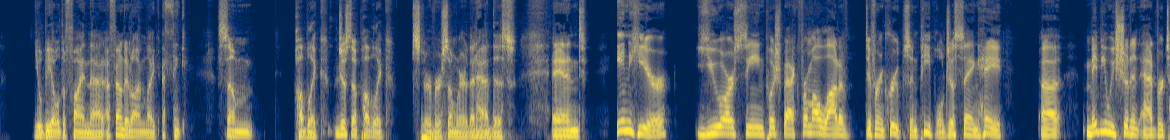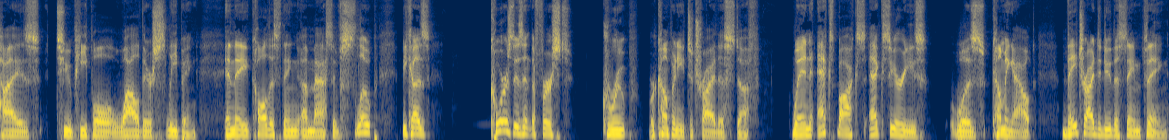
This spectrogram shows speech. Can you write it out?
You'll be able to find that. I found it on like I think some public, just a public server somewhere that had this, and in here you are seeing pushback from a lot of different groups and people just saying, hey, uh, maybe we shouldn't advertise to people while they're sleeping. And they call this thing a massive slope because Coors isn't the first group or company to try this stuff. When Xbox X Series was coming out, they tried to do the same thing.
